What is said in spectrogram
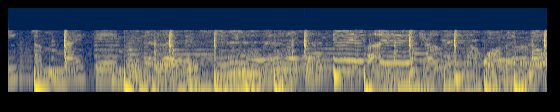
me, I'm right here. You moving like this, you moving like that. Your body's the drum I wanna roll.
